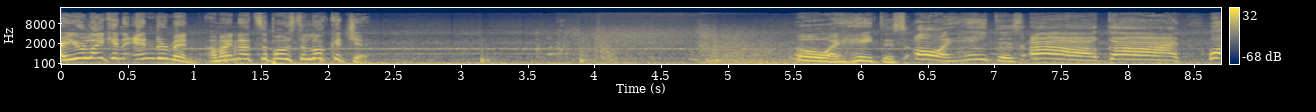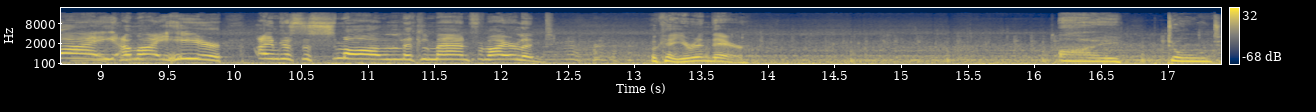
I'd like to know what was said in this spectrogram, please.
Are you like an Enderman? Am I not supposed to look at you? Oh, I hate this. Oh, I hate this. Oh, God. Why am I here? I'm just a small little man from Ireland. Okay, you're in there. I don't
